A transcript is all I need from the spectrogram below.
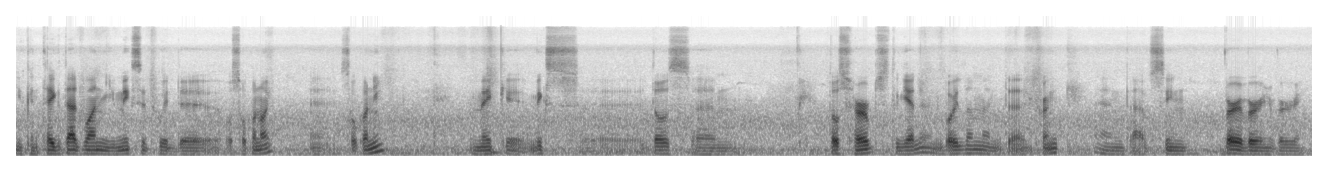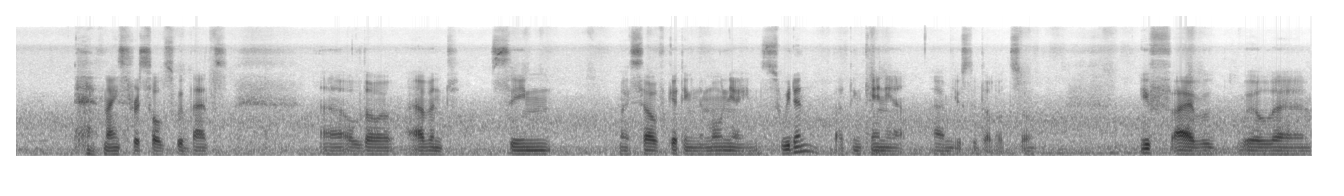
You can take that one you mix it with the osokonoi uh, sokoni. Make uh, mix uh, those um, those herbs together and boil them and uh, drink. And I've seen very very very nice results with that uh, although I haven't seen myself getting pneumonia in Sweden, but in Kenya I've used to it a lot. So if I will, um,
